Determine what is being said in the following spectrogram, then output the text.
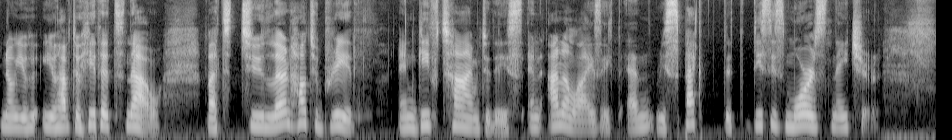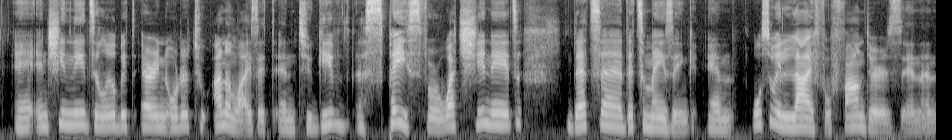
you know, you you have to hit it now. But to learn how to breathe and give time to this and analyze it and respect that this is Mor's nature. And she needs a little bit air in order to analyze it and to give a space for what she needs. That's uh, that's amazing. And also in life for founders and, and,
